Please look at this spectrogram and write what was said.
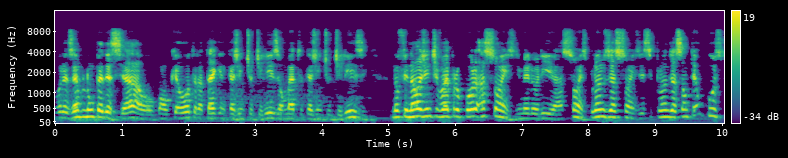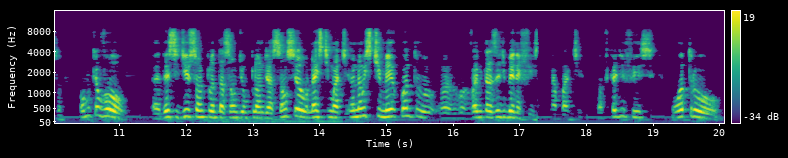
por exemplo, num PDCA ou qualquer outra técnica que a gente utiliza, ou método que a gente utilize, no final, a gente vai propor ações de melhoria, ações, planos de ações. Esse plano de ação tem um custo. Como que eu vou é, decidir sobre a implantação de um plano de ação se eu, na estimativa, eu não estimei o quanto uh, vai me trazer de benefício na partida? Então fica difícil. Outro,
